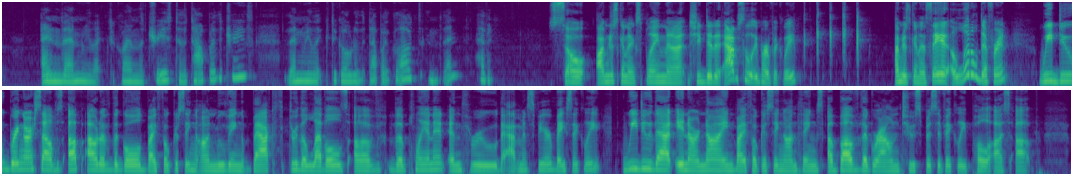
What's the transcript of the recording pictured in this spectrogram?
and then we like to climb the trees to the top of the trees. Then we like to go to the top of the clouds and then heaven. So I'm just going to explain that. She did it absolutely perfectly. I'm just going to say it a little different. We do bring ourselves up out of the gold by focusing on moving back through the levels of the planet and through the atmosphere, basically. We do that in our nine by focusing on things above the ground to specifically pull us up.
